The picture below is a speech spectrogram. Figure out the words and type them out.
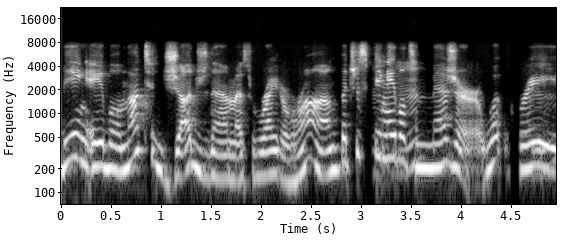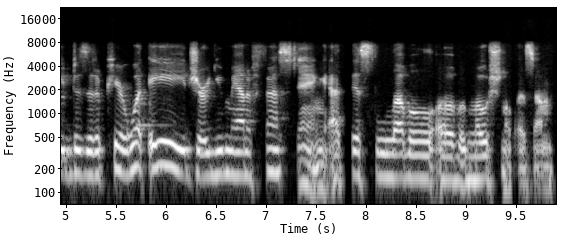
being able not to judge them as right or wrong, but just being mm-hmm. able to mm-hmm. measure what grade mm-hmm. does it appear, what age are you manifesting at this level of emotionalism.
